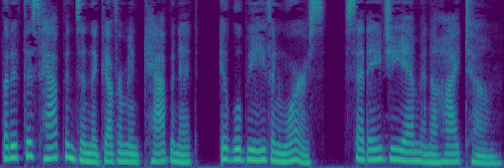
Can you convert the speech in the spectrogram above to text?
But if this happens in the government cabinet, it will be even worse, said AGM in a high tone.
